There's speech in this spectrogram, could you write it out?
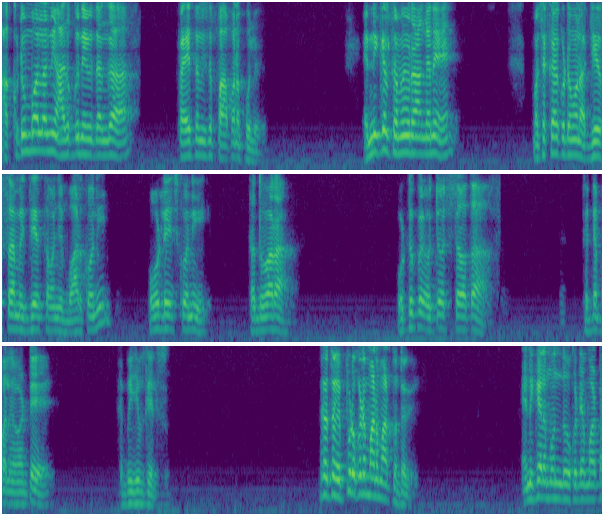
ఆ కుటుంబాలని ఆదుకునే విధంగా ప్రయత్నం చేసిన పాపన పోలేదు. ఎన్నికల సమయం రాగానే మత్స్యకార కుటుంబాన్ని అది చేస్తాం ఇది చేస్తామని చెప్పి వాడుకొని ఓట్లు వేయించుకొని తద్వారా ఒట్టుపై ఒట్టి వచ్చిన తర్వాత తిట్టపల్లి అంటే బీజేపీ తెలుసు. గతం ఎప్పుడు ఒకటే మాట మారుతుంటుంది. ఎన్నికల ముందు ఒకటే మాట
